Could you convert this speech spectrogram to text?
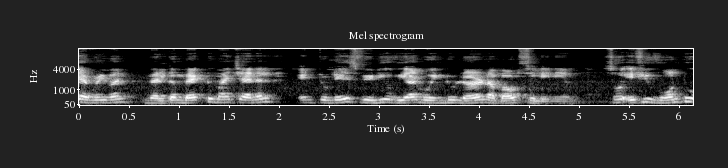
everyone, welcome back to my channel. In today's video, we are going to learn about Selenium. So if you want to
